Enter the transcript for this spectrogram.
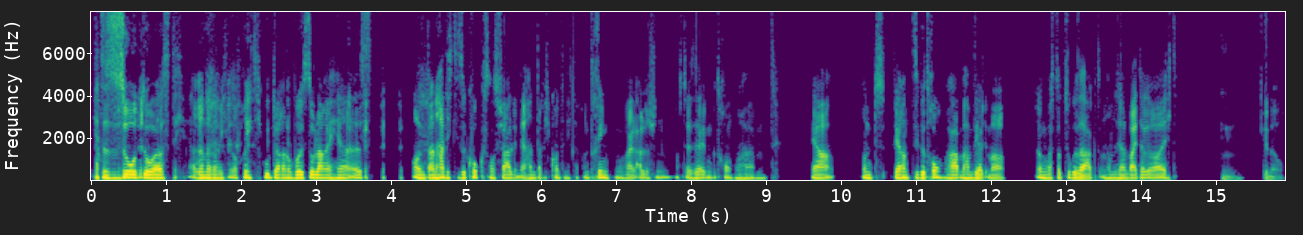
Ich hatte so Durst. Ich erinnere mich noch richtig gut daran, obwohl es so lange her ist. Und dann hatte ich diese Kokosnussschale in der Hand, aber ich konnte nicht davon trinken, weil alle schon aus derselben getrunken haben. Ja, und während sie getrunken haben, haben sie halt immer irgendwas dazu gesagt und haben sie dann weitergereicht. Mhm. Genau.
